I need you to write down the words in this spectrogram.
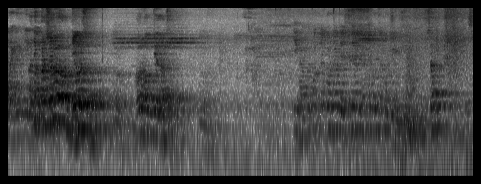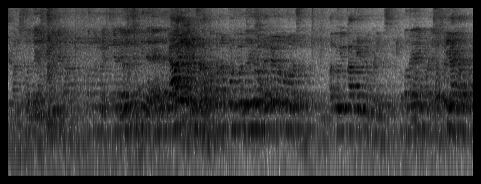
ಆಗಿತ್ತು ಅದೇ ಪ್ರಶ್ನೆ ದೇವರು ಸರ್ ಹ್ಮ್. ಅವ್ರು ಹೋಗ್ತಿಲ್ಲ. ಸರ್ ಹ್ಮ್. ಈ ಹಕ್ಕುಪತ್ರ ಕೊಡೋರು ಎಷ್ಟು ಜನ ಹಕ್ಕುಪತ್ರ ಸರ್ ಕೊಟ್ಟಿಲ್ಲ ಸರ್ ಕೊಡ್ಬೋದು ಅದು ಕಾಪಿ ನಮ್ಮ ಕಡೆ ಸರ್. ಹಕ್ಕುಪತ್ರ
